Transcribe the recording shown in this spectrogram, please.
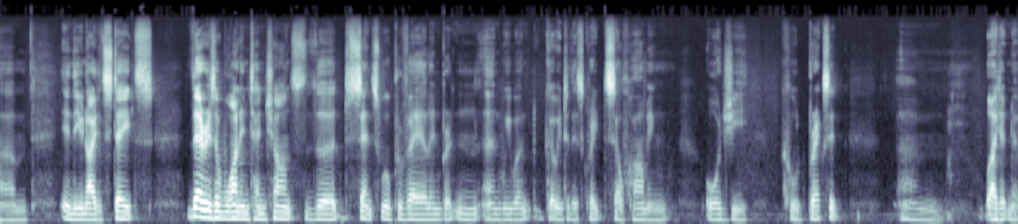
Um, in the United States, there is a one in ten chance that sense will prevail in Britain and we won't go into this great self harming orgy called Brexit. Um, I don't know.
